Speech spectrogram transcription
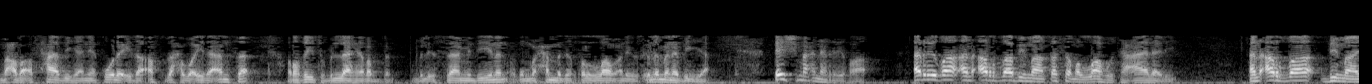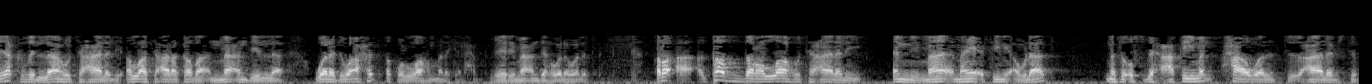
بعض أصحابه أن يقول إذا أصبح وإذا أمسى رضيت بالله ربا بالإسلام دينا ومحمد صلى الله عليه وسلم نبيا. إيش معنى الرضا؟ الرضا أن أرضى بما قسم الله تعالى لي. أن أرضى بما يقضي الله تعالى لي. الله تعالى قضى أن ما عندي إلا ولد واحد أقول اللهم لك الحمد. غيري ما عنده ولا ولد. قدر الله تعالى لي أني ما, ما يأتيني أولاد. مثل أصبح عقيما حاولت عالجت.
